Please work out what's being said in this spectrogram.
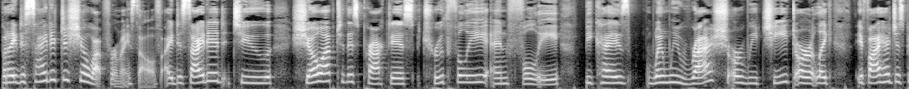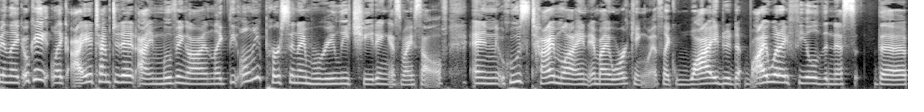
but I decided to show up for myself. I decided to show up to this practice practice truthfully and fully because when we rush or we cheat or like if I had just been like, okay, like I attempted it, I'm moving on, like the only person I'm really cheating is myself. And whose timeline am I working with? Like why did why would I feel the ness the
